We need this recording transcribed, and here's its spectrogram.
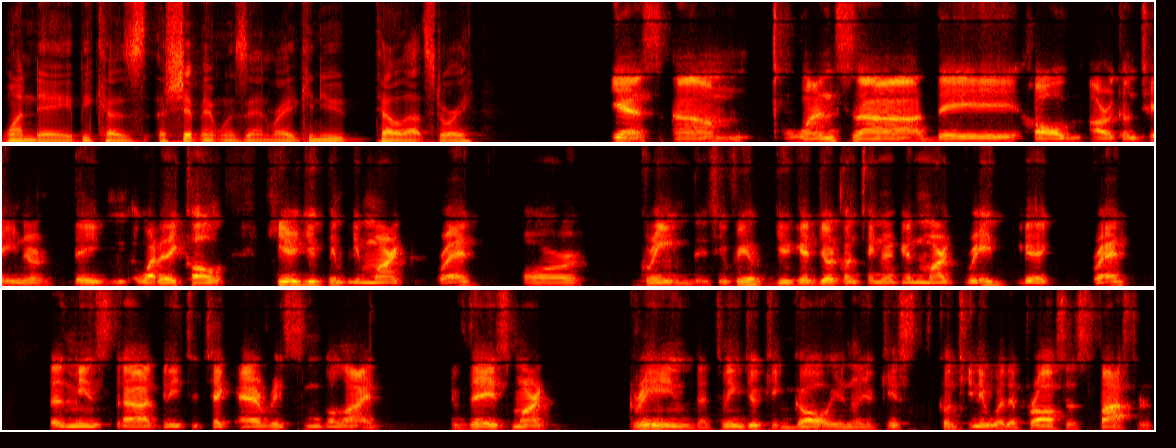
one day because a shipment was in, right? Can you tell that story? Yes. Um, once uh, they hauled our container, they what they call here you can be marked red or green. If you, you get your container get marked red, red, that means that they need to check every single item. If they is marked green, that means you can go, you know, you can continue with the process faster.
